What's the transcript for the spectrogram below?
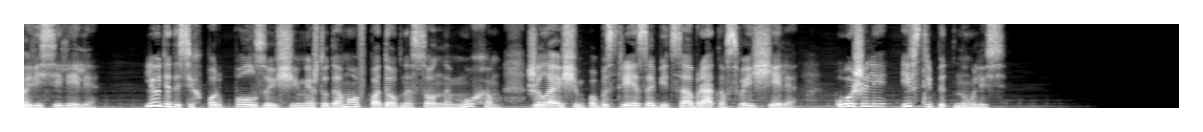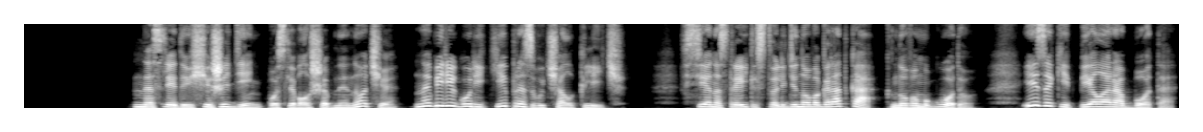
повеселели – Люди, до сих пор ползающие между домов, подобно сонным мухам, желающим побыстрее забиться обратно в свои щели, ожили и встрепетнулись. На следующий же день после волшебной ночи на берегу реки прозвучал клич. Все на строительство ледяного городка к Новому году. И закипела работа.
